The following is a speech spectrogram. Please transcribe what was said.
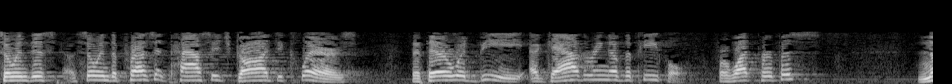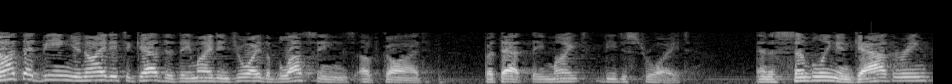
so in, this, so in the present passage, God declares that there would be a gathering of the people. For what purpose? Not that being united together they might enjoy the blessings of God, but that they might be destroyed. And assembling and gathering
